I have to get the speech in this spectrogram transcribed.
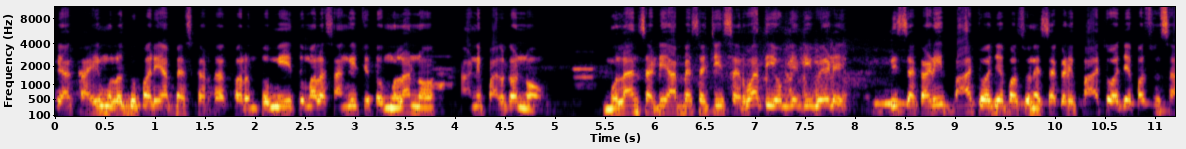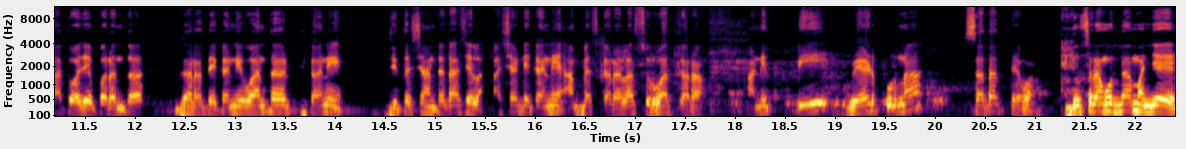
किंवा काही मुलं दुपारी अभ्यास करतात. परंतु मी तुम्हाला सांगू इच्छितो मुलांनो आणि पालकांनो मुलांसाठी अभ्यासाची सर्वात योग्य जी वेळ आहे ती सकाळी पाच वाजेपासून आहे. सकाळी पाच वाजेपासून सात वाजेपर्यंत घरात एका निवांत ठिकाणी जिथं शांतता असेल अशा ठिकाणी अभ्यास करायला सुरुवात करा. आणि ती वेळ पूर्ण सतत ठेवा. दुसरा मुद्दा म्हणजे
